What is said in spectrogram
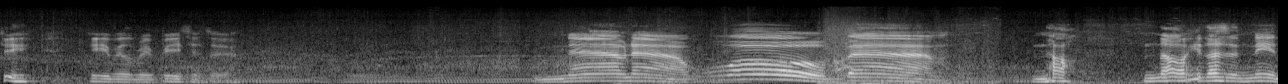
He he will repeat it to you. Now now. Whoa bam No No he doesn't need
